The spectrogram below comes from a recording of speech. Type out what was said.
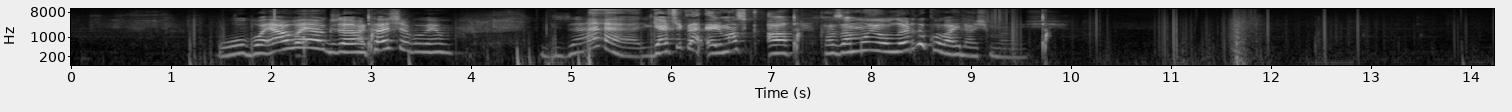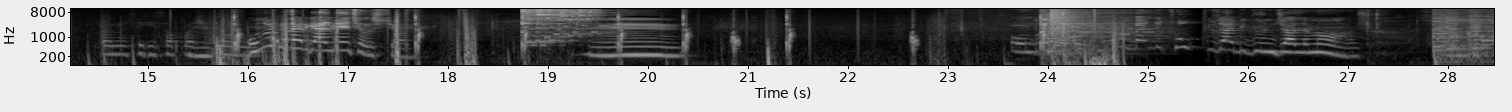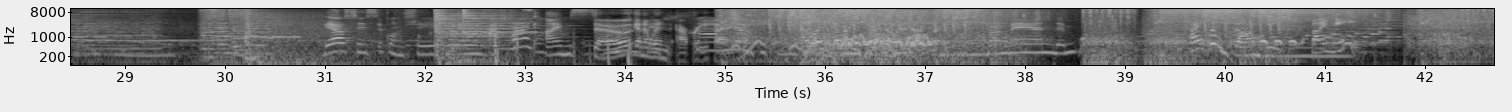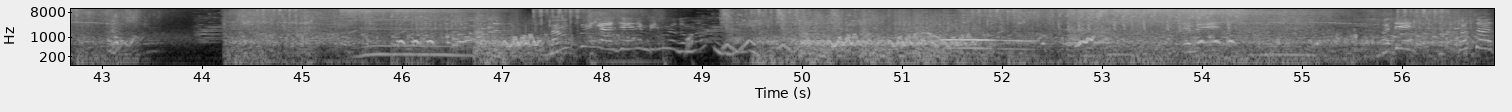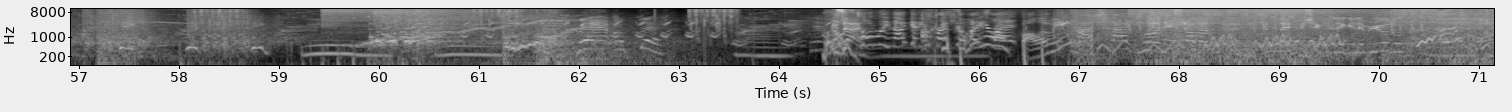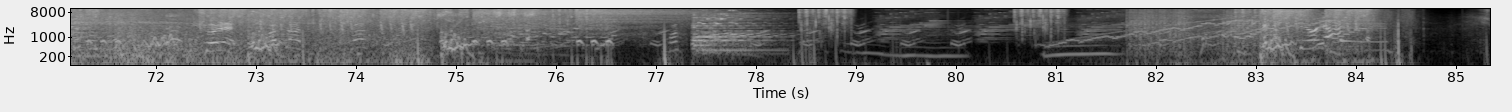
Oo baya baya güzel arkadaşlar bu benim. Güzel. Gerçekten elmas a, kazanma yolları da kolaylaşmış. Tek hesaplaşma Ona kadar gelmeye çalışacağım. Hmm. Güncelleme olmuş. Biraz sesli konuş seyircilerimiz. I'm so gonna win everything. Ve attı. Güzel. Follow me. Hashtag. İnşallah sesim net bir şekilde gelebiliyordum. Şöyle. Pas. Pas.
